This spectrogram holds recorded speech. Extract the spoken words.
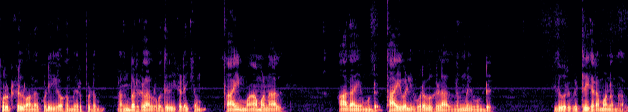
பொருட்கள் வாங்கக்கூடிய யோகம் ஏற்படும். நண்பர்களால் உதவி கிடைக்கும். தாய் மாமனால் ஆதாயம் உண்டு. தாய் வழி உறவுகளால் நன்மை உண்டு. இது ஒரு வெற்றிகரமான நாள்.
